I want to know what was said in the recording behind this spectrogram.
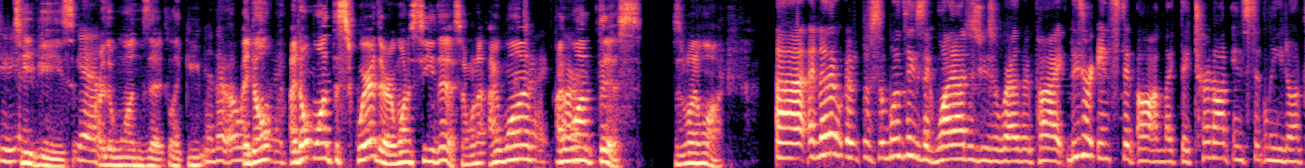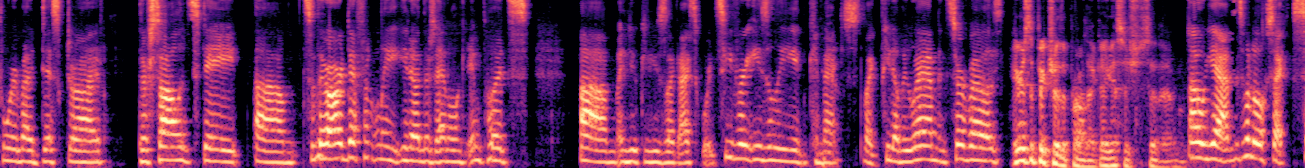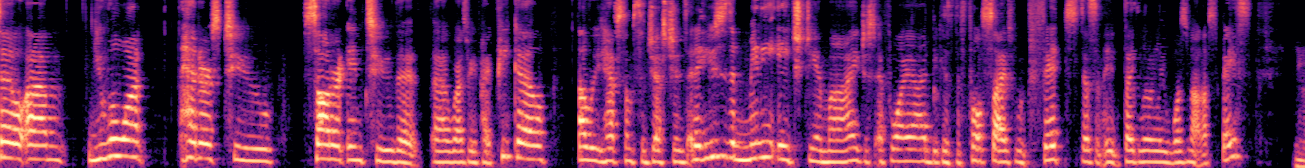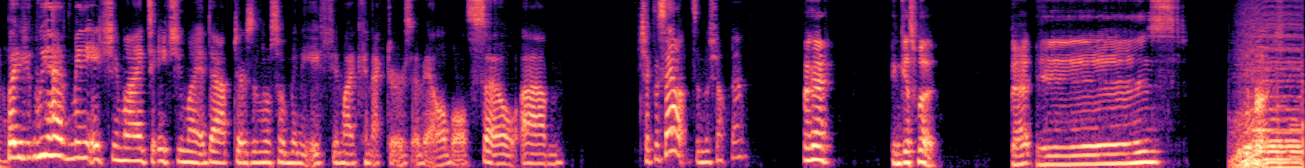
TVs Yeah. are the ones that like you. yeah, I don't like- I don't want the square there. I want to see this. I want to I want right. I want this. This is what I want. Uh, another uh, so one of the things like why not just use a Raspberry Pi? These are instant on, like they turn on instantly. You don't have to worry about a disk drive. They're solid state. Um, so there are definitely you know there's analog inputs, um, and you can use like I squared C very easily and connect like PWM and servos. Here's a picture of the product. I guess I should say that one. Oh yeah, this is what it looks like. So um, you will want headers to solder it into the uh, Raspberry Pi Pico. Uh, we have some suggestions, and it uses a mini HDMI, just FYI, because the full size would fit. Doesn't it? Like literally was not enough space. Yeah. But we have mini HDMI to HDMI adapters, and also mini HDMI connectors available. So um, check this out. It's in the shop now. Okay. And guess what? That is the.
